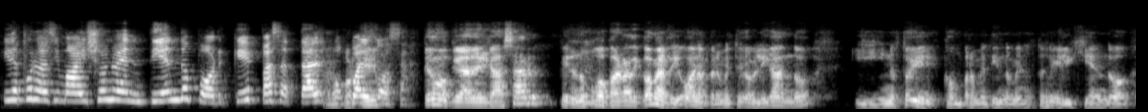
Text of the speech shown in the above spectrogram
Y después nos decimos, ay, yo no entiendo por qué pasa tal Claro, o cual cosa. tengo que adelgazar, pero no puedo parar de comer. Digo, bueno, pero me estoy obligando y no estoy comprometiéndome, no estoy eligiendo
